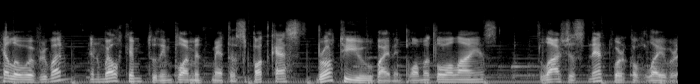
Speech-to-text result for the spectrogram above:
Hello, everyone, and welcome to the Employment Matters podcast brought to you by the Employment Law Alliance, the largest network of labor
